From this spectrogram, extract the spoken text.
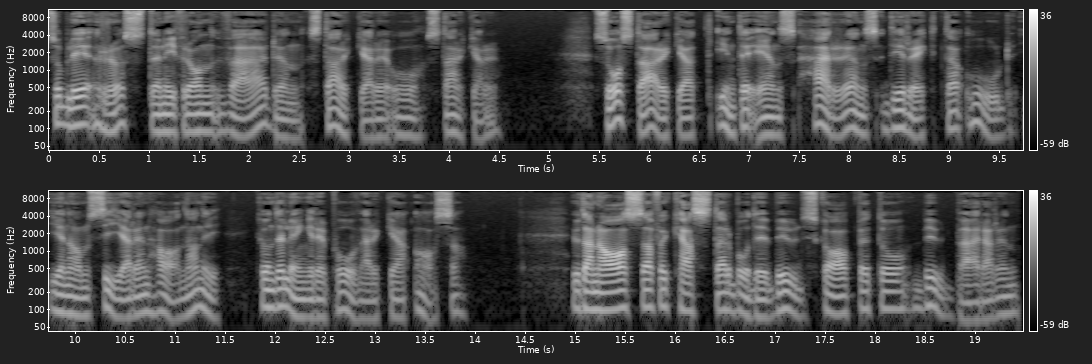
så blev rösten ifrån världen starkare och starkare. Så stark att inte ens Herrens direkta ord genom siaren Hanani kunde längre påverka Asa utan Asa förkastar både budskapet och budbäraren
